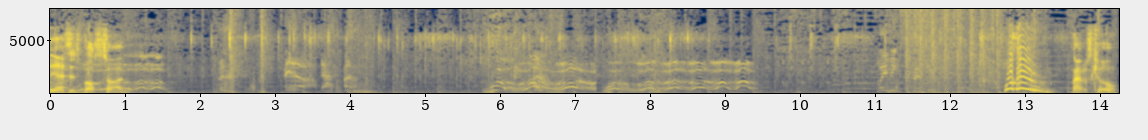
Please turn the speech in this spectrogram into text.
Yes, it's boss time. That was cool.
